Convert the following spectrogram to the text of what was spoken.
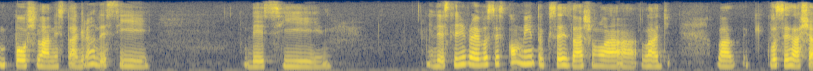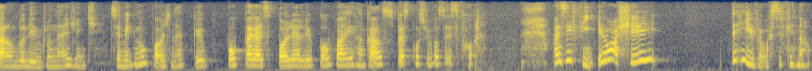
um post lá no Instagram desse desse desse livro aí vocês comentam o que vocês acham lá lá de lá o que vocês acharam do livro, né, gente? Se bem que não pode, né? Porque povo pegar spoiler ali, o povo vai arrancar os pescoços de vocês fora. Mas enfim, eu achei terrível esse final.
